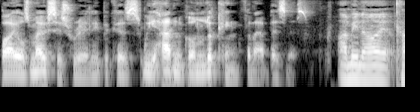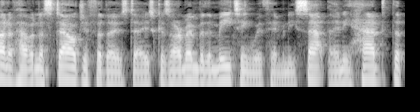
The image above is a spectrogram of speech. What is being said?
by osmosis, really, because we hadn't gone looking for that business. I mean, I kind of have a nostalgia for those days because I remember the meeting with him and he sat there and he had the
